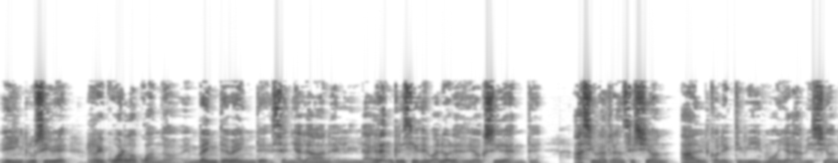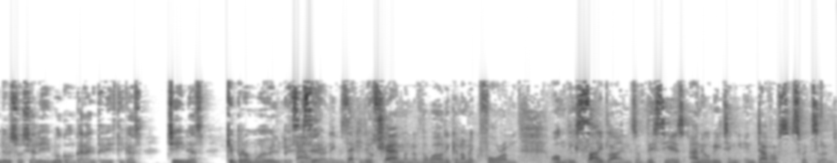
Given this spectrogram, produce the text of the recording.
e inclusive recuerdo cuando en 2020 señalaban la gran crisis de valores de Occidente hacia una transición al colectivismo y a la visión del socialismo con características chinas que promueve el PCC. and executive chairman of the World Economic Forum on the sidelines of this year's annual meeting in Davos, Switzerland.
